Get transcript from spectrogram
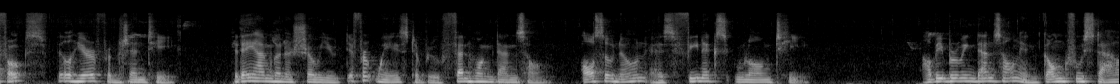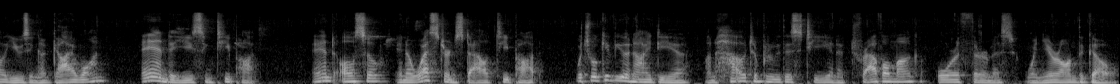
folks, Phil here from Gen Tea. Today I'm going to show you different ways to brew Fenghuang Dancong, also known as Phoenix Oolong Tea. I'll be brewing Dancong in Gongfu style using a gaiwan and a Yixing teapot, and also in a Western style teapot, which will give you an idea on how to brew this tea in a travel mug or thermos when you're on the go.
